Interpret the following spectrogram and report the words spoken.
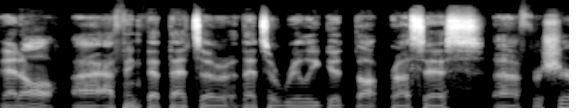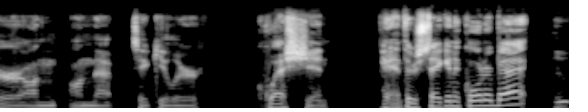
at all. Uh, I think that that's a that's a really good thought process uh, for sure on on that particular question. Panthers taking a quarterback. Who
